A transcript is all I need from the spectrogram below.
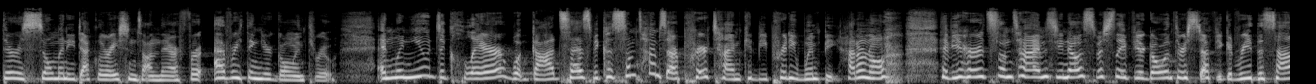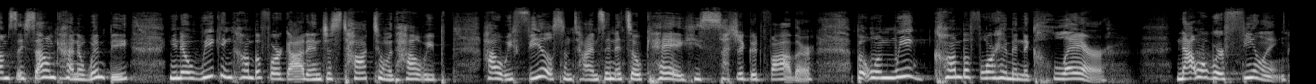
There is so many declarations on there for everything you're going through. And when you declare what God says, because sometimes our prayer time could be pretty wimpy. I don't know. Have you heard sometimes, you know, especially if you're going through stuff, you could read the Psalms, they sound kind of wimpy. You know, we can come before God and just talk to him with how we how we feel sometimes, and it's okay. He's such a good father. But when we come before him and declare not what we're feeling,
